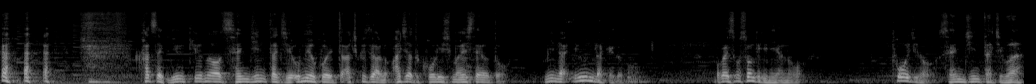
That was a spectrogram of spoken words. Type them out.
かつて琉球の先人たち海を越えてあちこちであのアジアと交流しましたよとみんな言うんだけども僕はその時にあの当時の先人たちは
